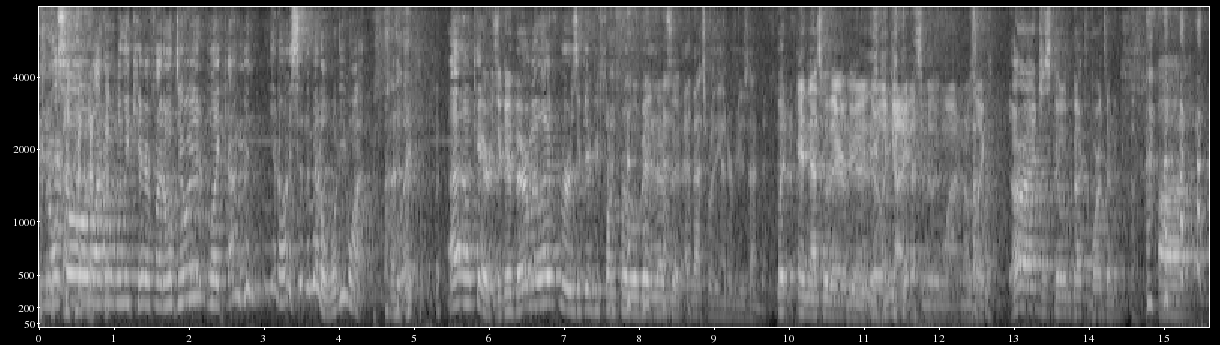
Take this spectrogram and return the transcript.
and also I don't really care if I don't do it. Like I'm, in, you know, I sit in the middle. What do you want? like I don't care. Is it gonna better my life, or is it gonna be fun for a little bit and that's it? And that's where the interviews ended. But and that's where the interview ended. They're like, "Guy, he doesn't really want." it. And I was like, "All right, just going back to bartending." Uh,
